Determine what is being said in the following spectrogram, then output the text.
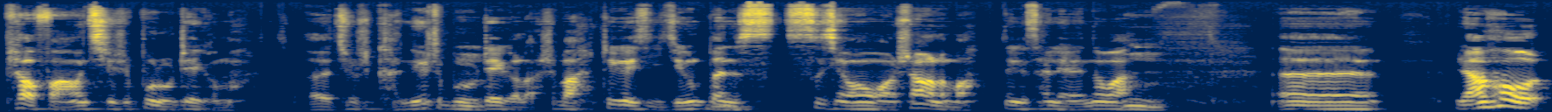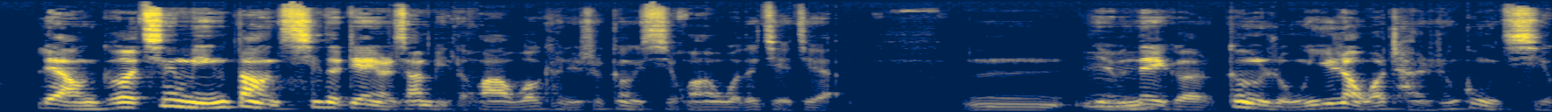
票房其实不如这个嘛，呃，就是肯定是不如这个了，是吧？这个已经奔嗯。四四千万往上了嘛，那个三连的话，嗯。呃，然后两个清明档期的电影相比的话，我肯定是更喜欢我的姐姐，嗯，因为嗯那个更容易让我产生共情。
